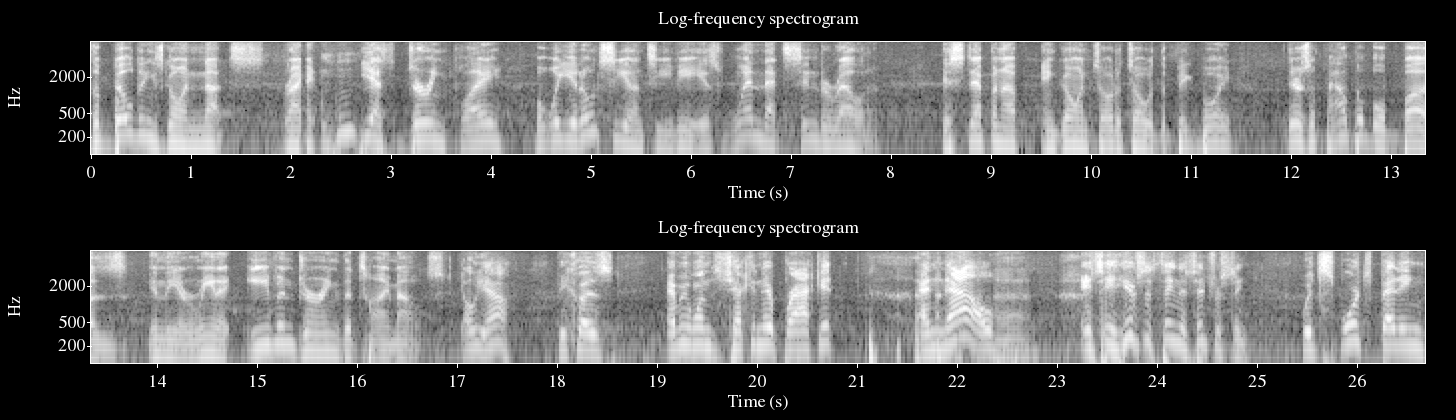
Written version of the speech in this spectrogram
the building's going nuts, right? Mm-hmm. Yes, during play, but what you don't see on TV is when that Cinderella is stepping up and going toe to toe with the big boy, there's a palpable buzz in the arena, even during the timeouts. Oh yeah, because everyone's checking their bracket, and now, and see, here's the thing that's interesting, with sports betting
